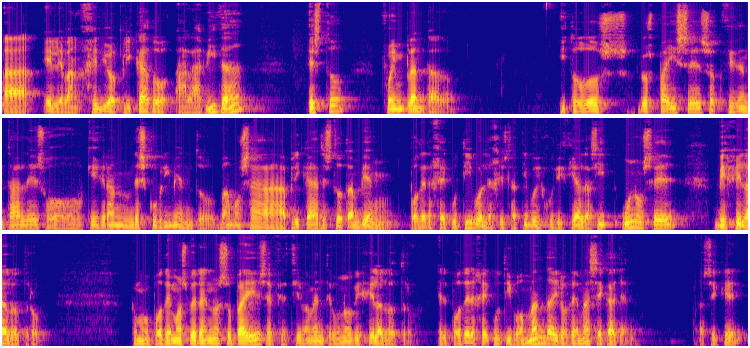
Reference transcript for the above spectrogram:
al Evangelio aplicado a la vida, esto fue implantado. Y todos los países occidentales, oh, qué gran descubrimiento, vamos a aplicar esto también, poder ejecutivo, legislativo y judicial. Así uno se vigila al otro. Como podemos ver en nuestro país, efectivamente, uno vigila al otro. El poder ejecutivo manda y los demás se callan. Así que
